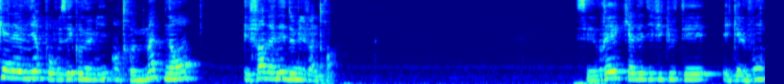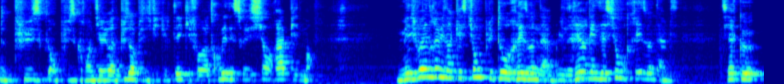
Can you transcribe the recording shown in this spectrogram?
Quel avenir pour vos économies entre maintenant et fin d'année 2023 c'est vrai qu'il y a des difficultés et qu'elles vont de plus en plus grandir. Il y aura de plus en plus de difficultés et qu'il faudra trouver des solutions rapidement. Mais je vois une remise en question plutôt raisonnable, une réorganisation raisonnable. C'est-à-dire que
